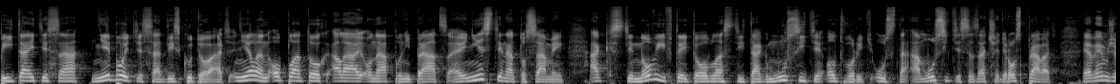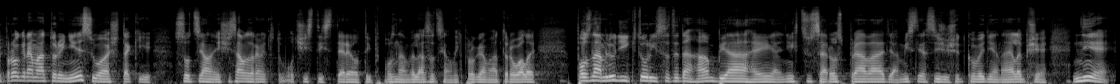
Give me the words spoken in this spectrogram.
pýtajte sa, nebojte sa diskutovať nielen o platoch, ale aj o náplni práce. Hej. Nie ste na to sami. Ak ste noví v tejto oblasti, tak musíte otvoriť ústa a musíte sa začať rozprávať. Ja viem, že programátori nie sú až takí sociálnejší. Samozrejme, toto bol čistý stereotyp, poznám veľa sociálnych programátorov, ale poznám ľudí, ktorí sa teda hambia, hej, a nechcú sa rozprávať a myslia si, že všetko vedia najlepšie. Nie.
